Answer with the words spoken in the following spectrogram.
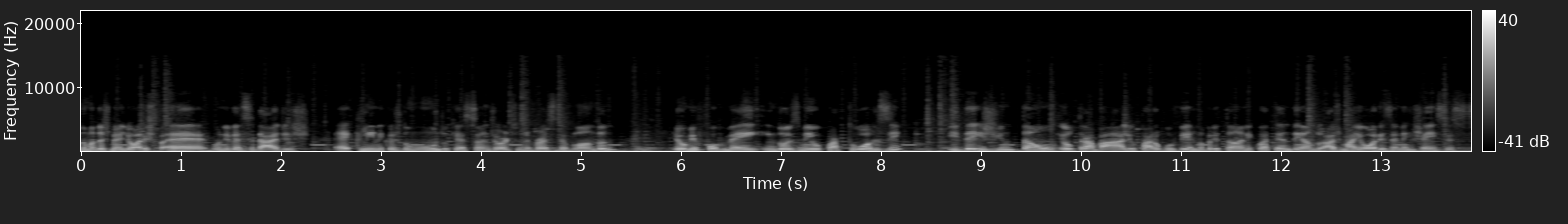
numa das melhores é, universidades é, clínicas do mundo, que é St. George's University of London. Eu me formei em 2014 e desde então eu trabalho para o governo britânico atendendo as maiores emergências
